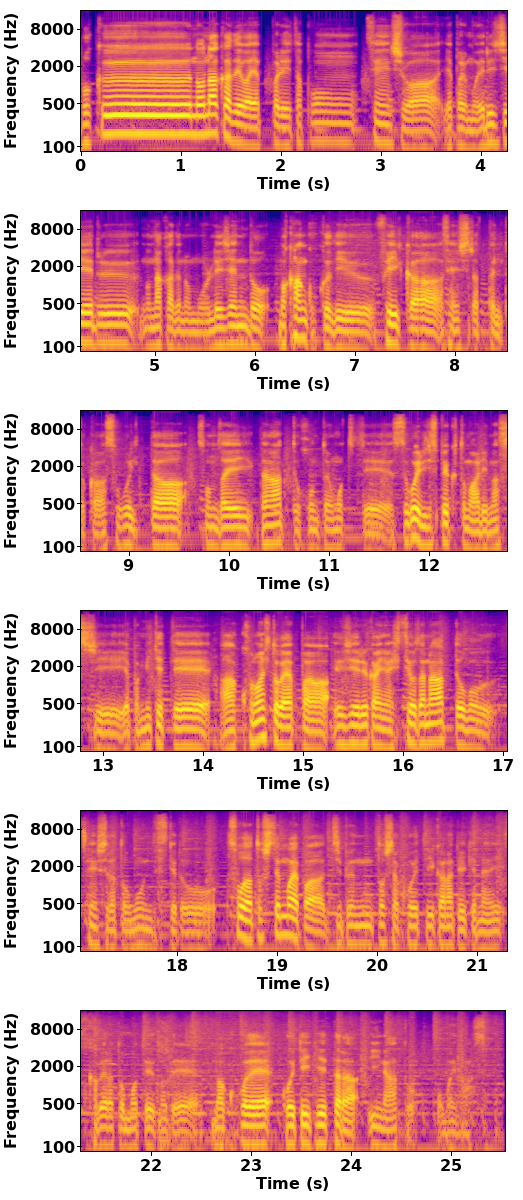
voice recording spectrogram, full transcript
僕の中ではやっぱゆたぽん選手はやっぱりもう LGL の中でのもうレジェンド、まあ、韓国でいうフェイカー選手だったりとかそういった存在だなって本当に思っててすごいリスペクトもありますしやっぱ見ててあこの人がやっぱ LGL 界には必要だなって思う選手だと思うんですけどそうだとしてもやっぱ自分としては超えていかなきゃいけない壁だと思っているので、まあ、ここで超えていけたらいいなと思います。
